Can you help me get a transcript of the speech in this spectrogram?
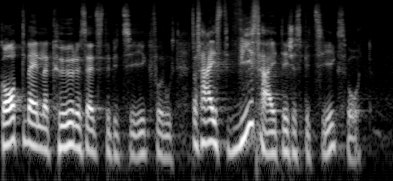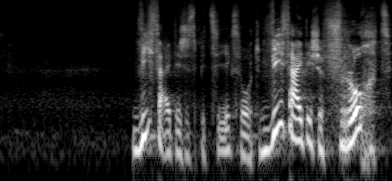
Gott wollen hören setzt eine Beziehung voraus. Das heißt, Weisheit ist ein Beziehungswort. Weisheit ist ein Beziehungswort. Weisheit ist eine Frucht,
